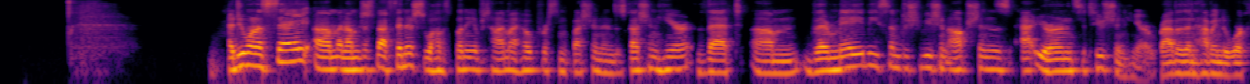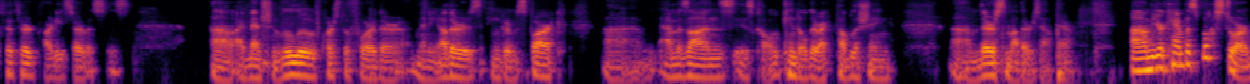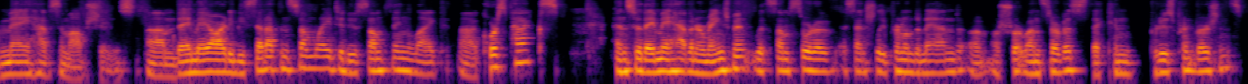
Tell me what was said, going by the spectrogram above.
I do want to say, um, and I'm just about finished, so we'll have plenty of time, I hope, for some question and discussion here, that um, there may be some distribution options at your own institution here, rather than having to work through third-party services. Uh, I mentioned Lulu, of course, before. There are many others, Ingram Spark, um, Amazon's is called Kindle Direct Publishing. Um, there are some others out there. Um, your campus bookstore may have some options. Um, they may already be set up in some way to do something like uh, course packs. And so they may have an arrangement with some sort of essentially print on demand or, or short run service that can produce print versions.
